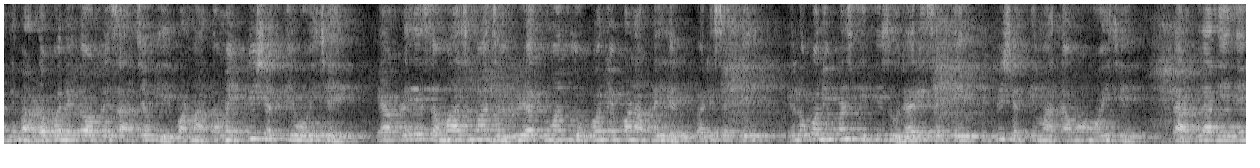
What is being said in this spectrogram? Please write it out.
અને બાળકોને તો આપણે સાચવીએ પણ માતામાં એટલી શક્તિ હોય છે કે આપણે સમાજમાં જરૂરિયાતમંદ લોકોને પણ આપણે હેલ્પ કરી શકીએ એ લોકોની પણ સ્થિતિ સુધારી શકીએ એટલી શક્તિ માતામાં હોય છે. તો આટલા દઈને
